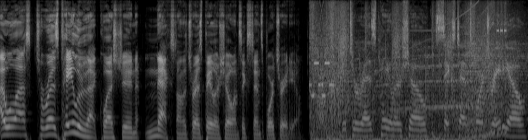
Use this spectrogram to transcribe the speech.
I will ask Terez Paylor that question next on the Terez Paylor Show on 610 Sports Radio. The Terez Paylor Show, 610 Sports Radio.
